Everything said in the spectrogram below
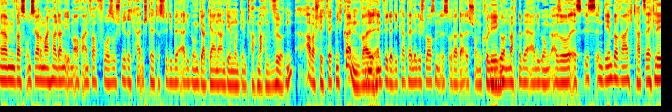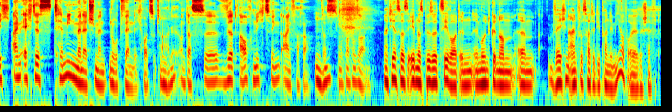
ähm, was uns ja manchmal dann eben auch einfach vor so Schwierigkeiten stellt, dass wir die Beerdigung ja gerne an dem und dem Tag machen würden, aber schlichtweg nicht können, weil mhm. entweder die Kapelle geschlossen ist oder da ist schon ein Kollege mhm. und macht eine Beerdigung. Also es ist in dem Bereich tatsächlich ein echtes Terminmanagement notwendig heutzutage mhm. und das äh, wird auch nicht zwingend einfacher. Mhm. Das muss man schon sagen. Matthias, du hast eben das böse C-Wort in den Mund genommen. Ähm, welchen Einfluss hatte die Pandemie auf euer Geschäft?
